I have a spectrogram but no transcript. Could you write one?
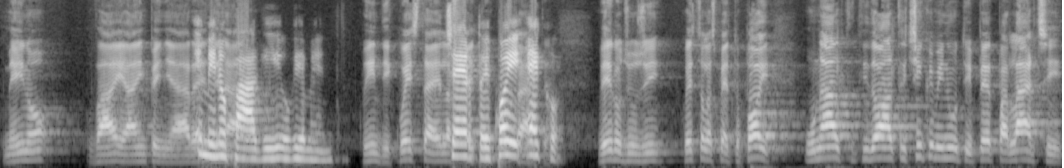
meno vai a impegnare. E meno denaro. paghi, ovviamente. Quindi questa è l'aspetto Certo, e poi ecco. Vero Giusy? Questo è l'aspetto. Poi altro, ti do altri 5 minuti per parlarci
